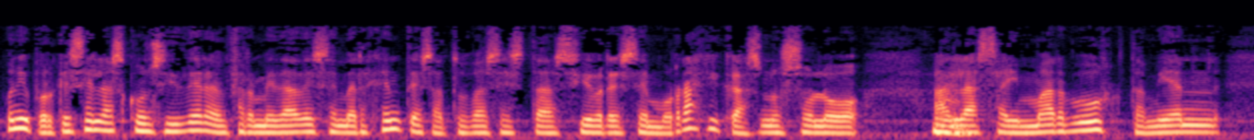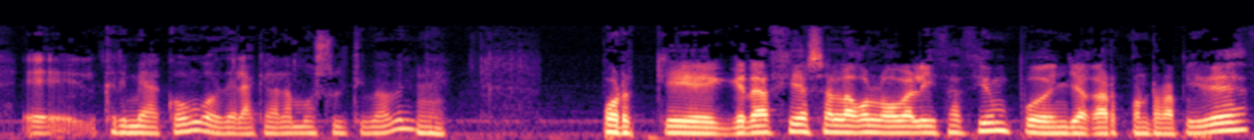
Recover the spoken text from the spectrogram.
Bueno, ¿y por qué se las considera enfermedades emergentes a todas estas fiebres hemorrágicas? No solo a mm. la Marburg, también eh, el Crimea-Congo, de la que hablamos últimamente. Mm. Porque gracias a la globalización pueden llegar con rapidez,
